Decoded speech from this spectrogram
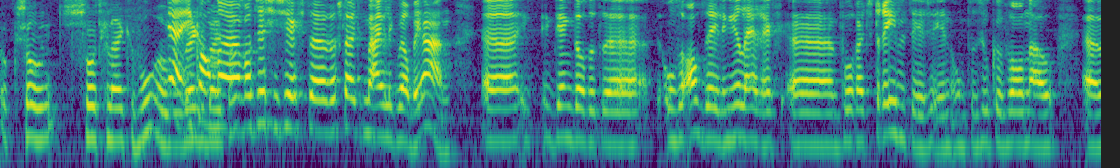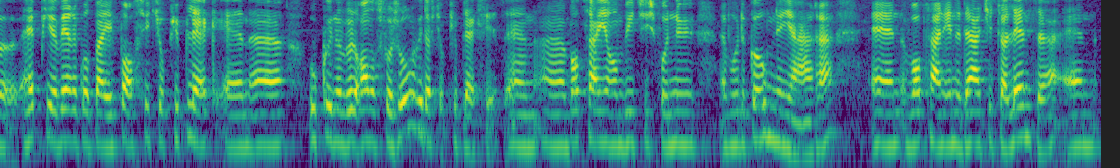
ook zo'n soortgelijk gevoel? Over ja, ik kan, uh, wat Jessie zegt, uh, daar sluit ik me eigenlijk wel bij aan. Uh, ik, ik, denk dat het, onze afdeling heel erg vooruitstrevend is in om te zoeken van, nou, heb je werk wat bij je past, zit je op je plek en hoe kunnen we er anders voor zorgen dat je op je plek zit? En wat zijn je ambities voor nu en voor de komende jaren? En wat zijn inderdaad je talenten? En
